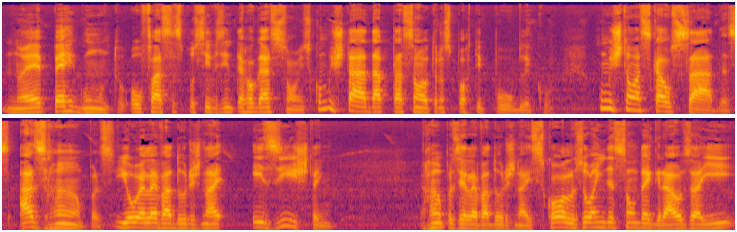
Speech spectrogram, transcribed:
Não é pergunto ou faço as possíveis interrogações. Como está a adaptação ao transporte público? Como estão as calçadas, as rampas e ou elevadores na existem rampas e elevadores nas escolas ou ainda são degraus aí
